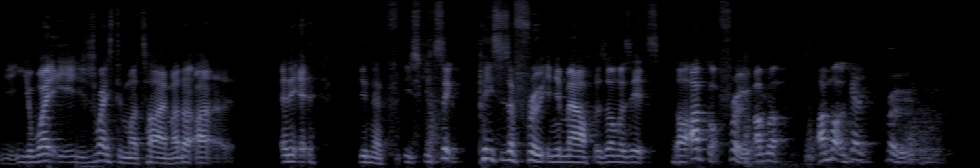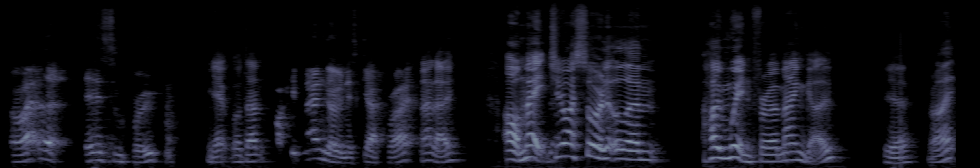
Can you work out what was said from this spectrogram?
you wait. You're just wasting my time. I don't. I, and it, you know, you can stick pieces of fruit in your mouth as long as it's like I've got fruit. I'm not. I'm not against fruit. All right, look, here's some fruit. Yep, well done. Fucking mango in this gaff, right? Hello. Oh, mate, do you know I saw a little um home win for a mango? Yeah. Right.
